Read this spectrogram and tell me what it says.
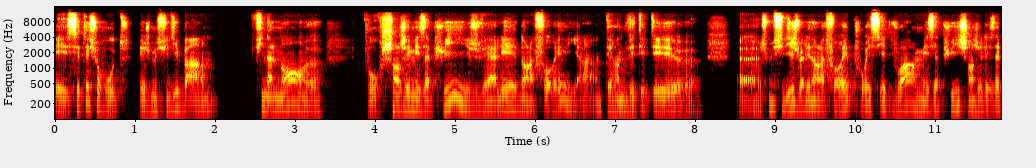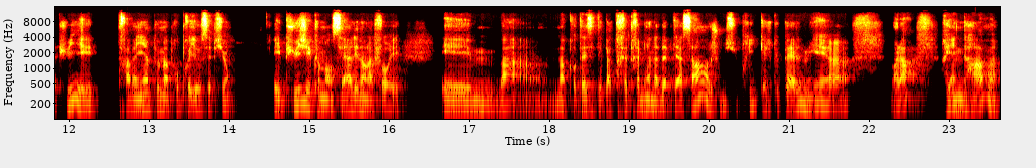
Et c'était sur route. Et je me suis dit, ben, finalement, euh, pour changer mes appuis, je vais aller dans la forêt. Il y a un terrain de VTT. Euh, euh, je me suis dit, je vais aller dans la forêt pour essayer de voir mes appuis, changer les appuis et travailler un peu ma proprioception. Et puis, j'ai commencé à aller dans la forêt. Et bah, ma prothèse n'était pas très très bien adaptée à ça. Je me suis pris quelques pelles, mais euh, voilà, rien de grave.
